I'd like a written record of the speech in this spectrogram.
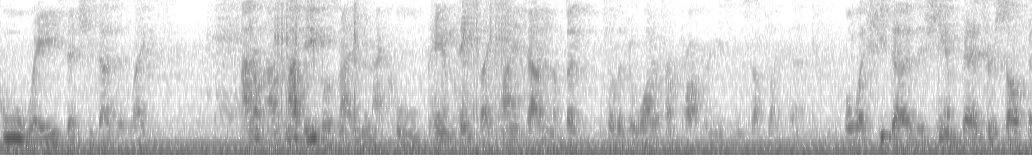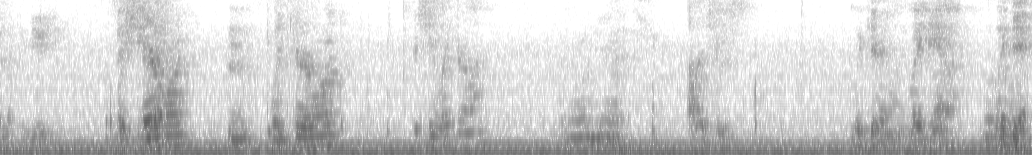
cool ways that she does it. Like I don't, I, my vehicle's not even that cool. Pam takes like clients out in a boat to look at waterfront properties and stuff like that. But what she does is she embeds herself in the community. So Lake she's like- Caroline? Hmm? Lake Caroline? Is she in Lake Carolina? Oh, yeah. I thought she was Lake Caroline. Lake Anna. Lake An-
